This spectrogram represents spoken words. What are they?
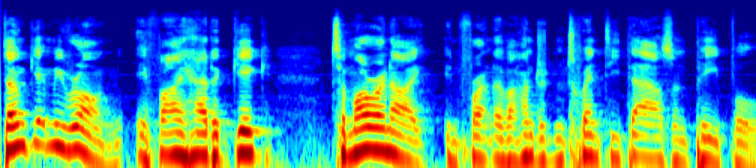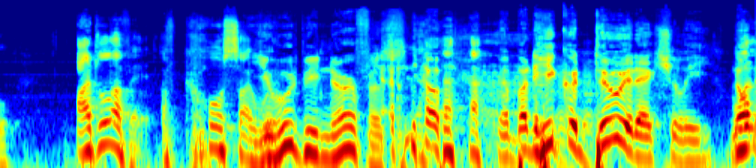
don't get me wrong, if I had a gig tomorrow night in front of 120,000 people, I'd love it. Of course I would. you would be nervous. no, yeah, but he could do it actually. Not Well,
